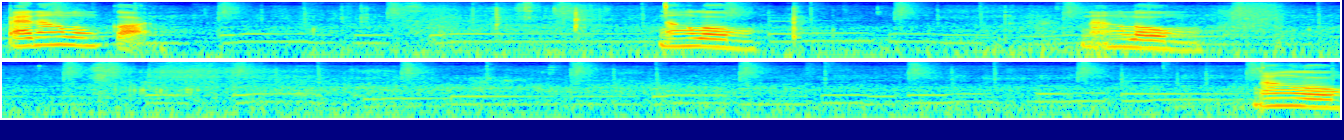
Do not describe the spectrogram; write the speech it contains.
แปะนั่งลงก่อน นั่งลง นั่งลง นั่งลง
